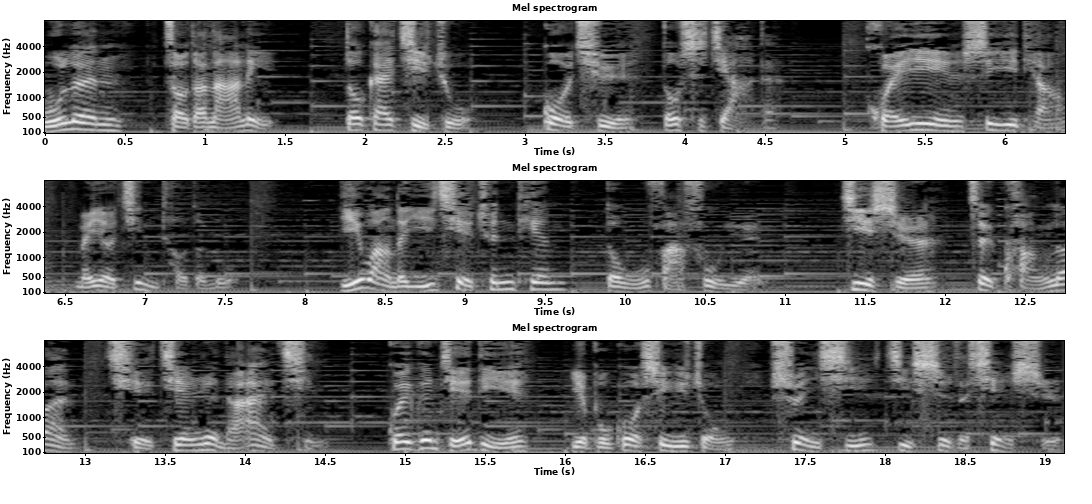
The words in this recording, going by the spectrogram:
无论走到哪里，都该记住，过去都是假的，回忆是一条没有尽头的路，以往的一切春天都无法复原。即使最狂乱且坚韧的爱情，归根结底也不过是一种瞬息即逝的现实。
